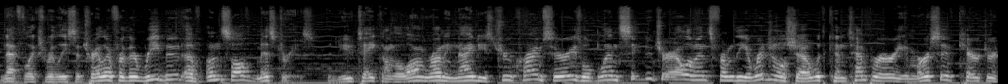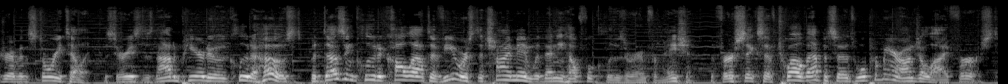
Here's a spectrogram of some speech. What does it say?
Netflix released a trailer for their reboot of Unsolved Mysteries. The new take on the long running 90s true crime series will blend signature elements from the original show with contemporary immersive character driven storytelling. The series does not appear to include a host, but does include a call out to viewers to chime in with any helpful clues or information. The first six of 12 episodes will premiere on July 1st.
